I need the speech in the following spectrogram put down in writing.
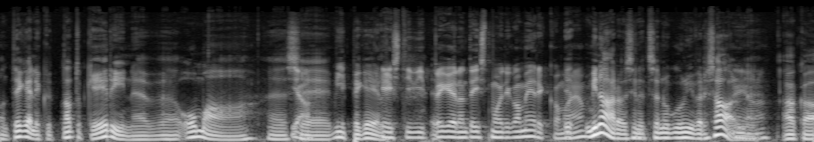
on tegelikult natuke erinev oma see Jaa. viipekeel. Eesti viipekeel on teistmoodi kui Ameerika oma jah. mina arvasin, et see on nagu universaalne aga,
